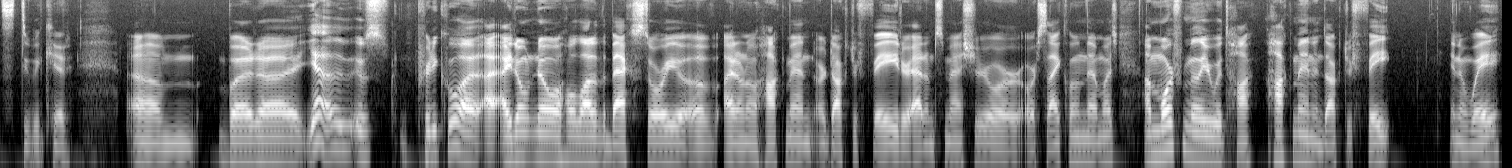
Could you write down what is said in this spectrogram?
stupid kid. Um, but uh, yeah, it was pretty cool. I, I don't know a whole lot of the backstory of I don't know Hawkman or Doctor Fate or Atom Smasher or or Cyclone that much. I'm more familiar with Hawk, Hawkman and Doctor Fate in a way,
